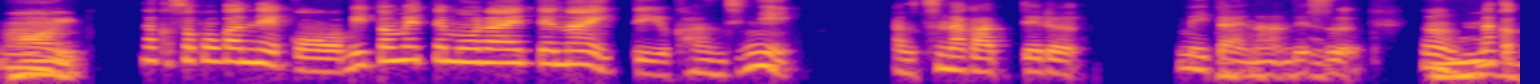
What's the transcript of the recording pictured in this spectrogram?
うん、はい。なんかそこがね、こう、認めてもらえてないっていう感じに、あの、つながってるみたいなんです。うん。なんか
